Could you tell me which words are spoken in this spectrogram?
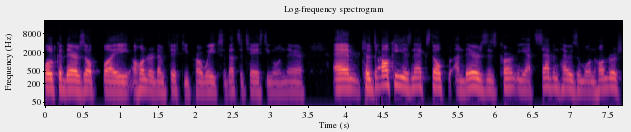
bulk of theirs up by 150 per week. So that's a tasty one there. Um, Kildalkey is next up, and theirs is currently at 7,100.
